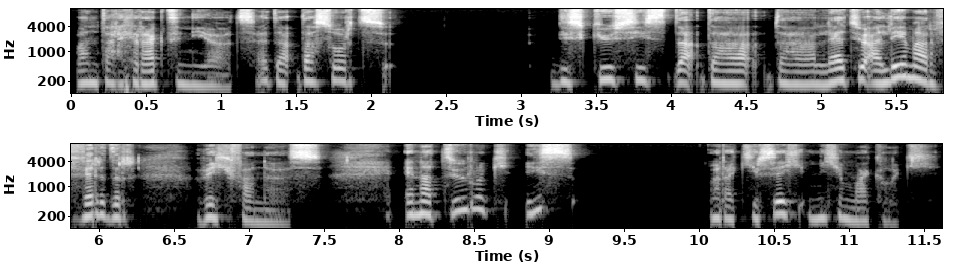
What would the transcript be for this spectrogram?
want daar geraakt het niet uit. Dat, dat soort discussies, dat, dat, dat leidt je alleen maar verder weg van huis. En natuurlijk is, wat ik hier zeg, niet gemakkelijk.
